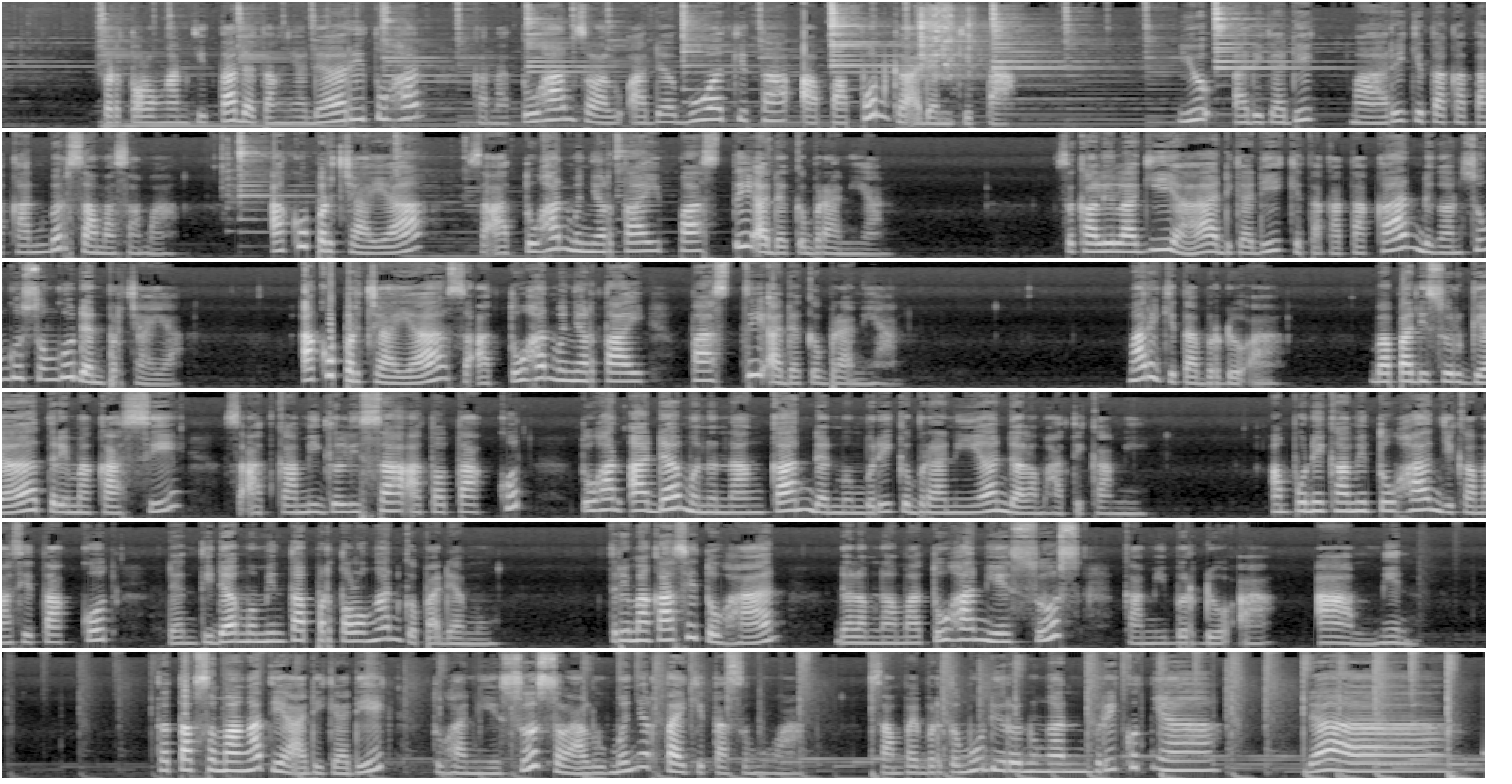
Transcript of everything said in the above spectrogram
Pertolongan kita datangnya dari Tuhan, karena Tuhan selalu ada buat kita, apa pun keadaan kita. Yuk, adik-adik, mari kita katakan bersama-sama: "Aku percaya saat Tuhan menyertai, pasti ada keberanian." Sekali lagi, ya, adik-adik, kita katakan dengan sungguh-sungguh dan percaya. Aku percaya saat Tuhan menyertai, pasti ada keberanian. Mari kita berdoa. Bapa di surga, terima kasih saat kami gelisah atau takut, Tuhan ada menenangkan dan memberi keberanian dalam hati kami. Ampuni kami Tuhan jika masih takut dan tidak meminta pertolongan kepadamu. Terima kasih Tuhan, dalam nama Tuhan Yesus kami berdoa. Amin. Tetap semangat ya adik-adik, Tuhan Yesus selalu menyertai kita semua. Sampai bertemu di renungan berikutnya. Dah.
